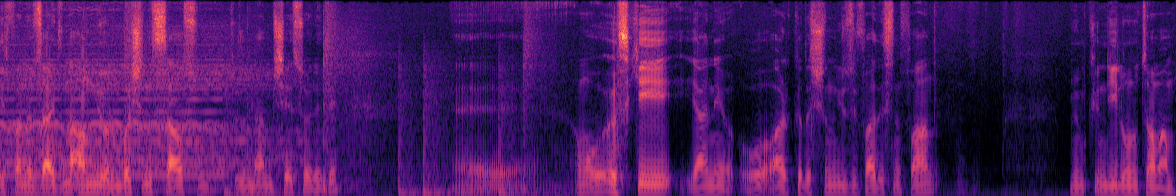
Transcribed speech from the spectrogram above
İrfan Özaydın'ı anlıyorum başınız sağ olsun türünden bir şey söyledi. Ee, ama o öfkeyi yani o arkadaşının yüz ifadesini falan mümkün değil unutamam.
